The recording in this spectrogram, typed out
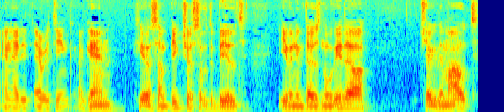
and edit everything again. Here are some pictures of the build, even if there is no video. Check them out,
